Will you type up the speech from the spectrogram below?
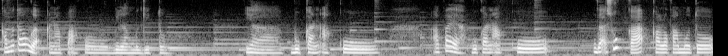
Kamu tahu nggak kenapa aku bilang begitu ya bukan aku apa ya bukan aku nggak suka kalau kamu tuh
